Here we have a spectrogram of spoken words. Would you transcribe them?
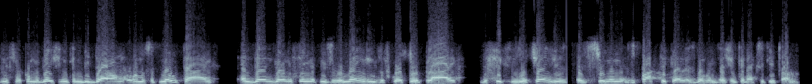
this recommendation can be done almost at no time. And then the only thing that is remaining is, of course, to apply the fixes or changes as soon as practical as the organization can execute on.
